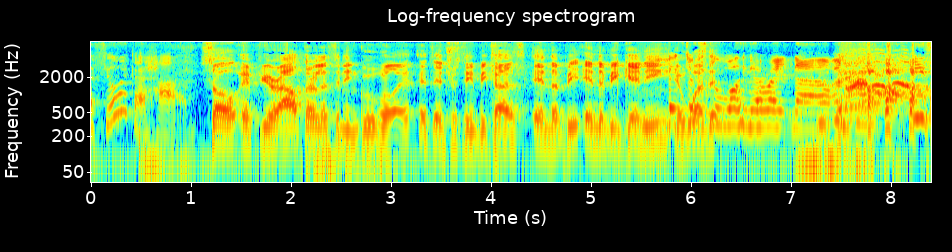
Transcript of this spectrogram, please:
I feel like I have. so if you're out there listening google it it's interesting because in the be- in the beginning Victor's it wasn't googling it right now. He's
